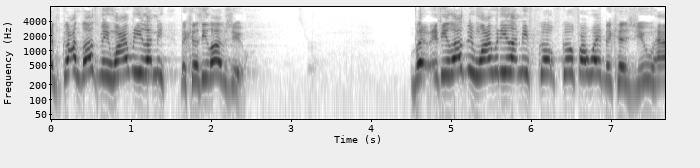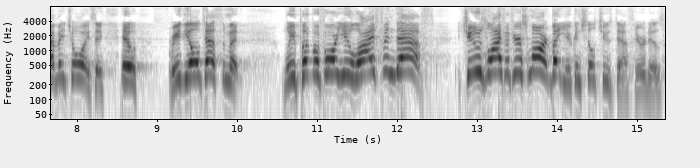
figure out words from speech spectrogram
if God loves me, why would He let me? Because He loves you. But if He loves me, why would He let me go, go far away? Because you have a choice. You know, read the Old Testament. We put before you life and death. Choose life if you're smart, but you can still choose death. Here it is.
